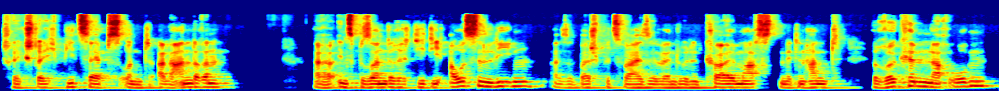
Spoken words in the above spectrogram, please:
Schrägstrich Bizeps und alle anderen. Äh, insbesondere die, die außen liegen. Also beispielsweise, wenn du einen Curl machst mit den Handrücken nach oben,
